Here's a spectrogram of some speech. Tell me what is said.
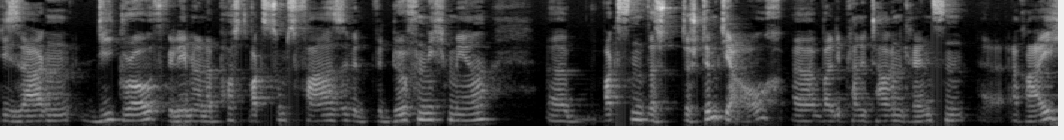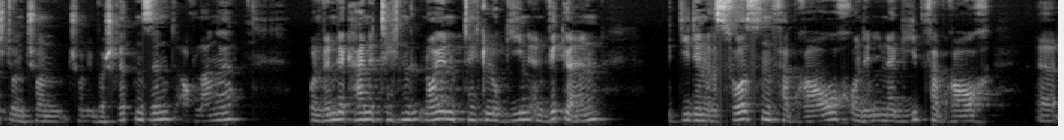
die sagen, Degrowth, wir leben in einer Postwachstumsphase, wir, wir dürfen nicht mehr äh, wachsen. Das, das stimmt ja auch, äh, weil die planetaren Grenzen äh, erreicht und schon, schon überschritten sind, auch lange. Und wenn wir keine Techno neuen Technologien entwickeln, die den Ressourcenverbrauch und den Energieverbrauch äh,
